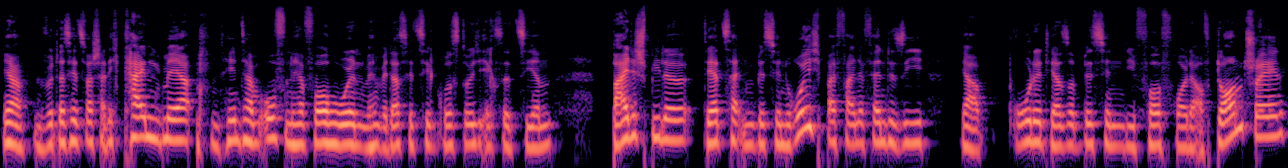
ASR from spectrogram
ja, wird das jetzt wahrscheinlich keinen mehr hinterm Ofen hervorholen, wenn wir das jetzt hier groß durchexerzieren. Beide Spiele derzeit ein bisschen ruhig. Bei Final Fantasy, ja, brodet ja so ein bisschen die Vorfreude auf Dawn Trail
